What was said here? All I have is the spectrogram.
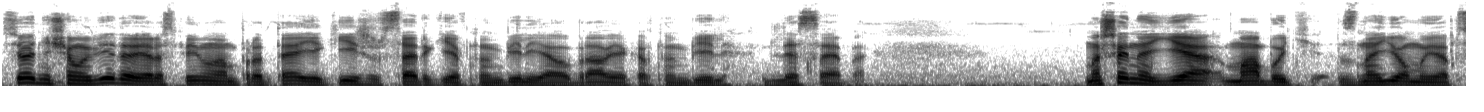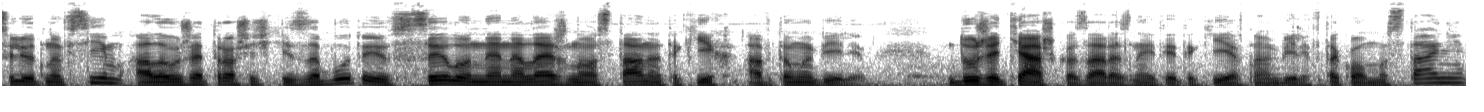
В сьогоднішньому відео я розповім вам про те, який же все-таки автомобіль я обрав як автомобіль для себе. Машина є, мабуть, знайомою абсолютно всім, але вже трошечки забутою в силу неналежного стану таких автомобілів. Дуже тяжко зараз знайти такий автомобіль в такому стані.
